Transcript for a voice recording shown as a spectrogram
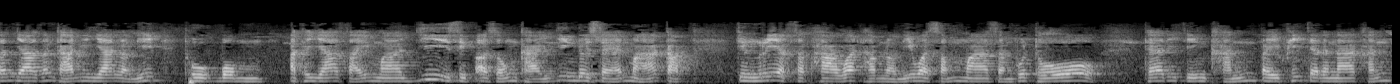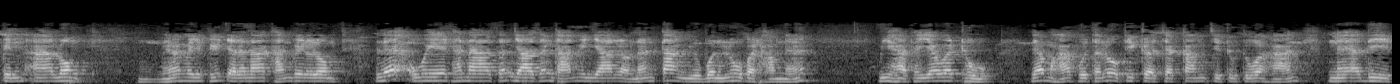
สัญญาสังขารวิญญาณเหล่านี้ถูกบ่มอัธยาศัยมายี่สิบอสงไขยยิ่งด้วยแสนมหากับ จึงเรียกสภาวะธรรมเหล่านี้ว่าสัมมาสัมพุทโธ แท้ที่จริงขันไปพิจารณาขันเป็นอารมณ์นะไม่พิจารณาขันเป็นอารมณ์ และเวทนาสัญญาสังขารวิญญาณเหล่านั้นตั้งอยู่บนรูปธรรมนะ มีหัตยวัตถุ แล้วมหาพุทธโลกที่เกิดจากกรรมจิตตุตัวหารในอดีต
